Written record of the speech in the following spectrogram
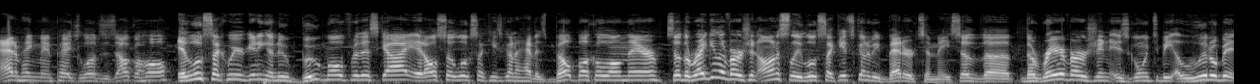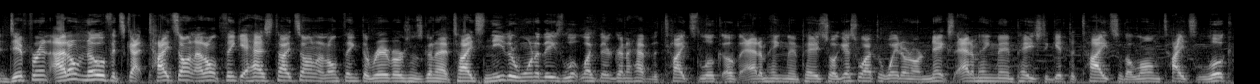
Adam Hangman Page loves his alcohol. It looks like we are getting a new boot mold for this guy. It also looks like he's going to have his belt buckle on there. So the regular version honestly looks like it's going to be better to me. So the, the rare version is going to be a little bit different. I don't know if it's got tights on. I don't think it has tights on. I don't think the rare version is going to have tights. Neither one of these look like they're going to have the tights look of Adam Hangman Page. So I guess we'll have to wait on our next Adam Hangman Page to get the tights or the long tights look.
